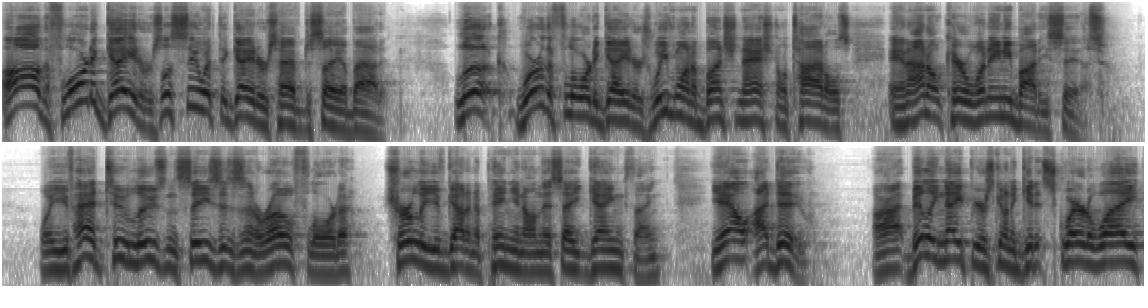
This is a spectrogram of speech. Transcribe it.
Oh, the Florida Gators. Let's see what the Gators have to say about it. Look, we're the Florida Gators. We've won a bunch of national titles, and I don't care what anybody says. Well, you've had two losing seasons in a row, Florida. Surely you've got an opinion on this eight game thing. Yeah, I do. All right, Billy Napier is going to get it squared away,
